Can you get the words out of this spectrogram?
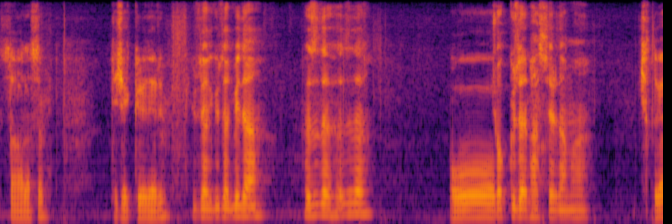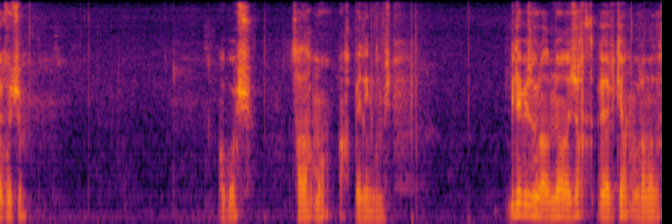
Sağ olasın. Teşekkür ederim. Güzel güzel bir daha. Hızlı hızlı. Oo Çok güzel pas verdi ama. çıktı ver koçum. O boş. Salah mı? Ah Bellingham'mış. Bir de biz vuralım ne olacak derken vuramadık.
